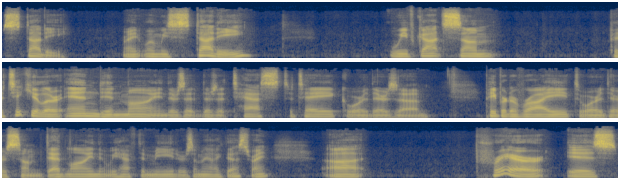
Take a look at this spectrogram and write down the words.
study, right? When we study, we've got some particular end in mind. There's a there's a test to take, or there's a paper to write, or there's some deadline that we have to meet, or something like this, right? Uh, prayer is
